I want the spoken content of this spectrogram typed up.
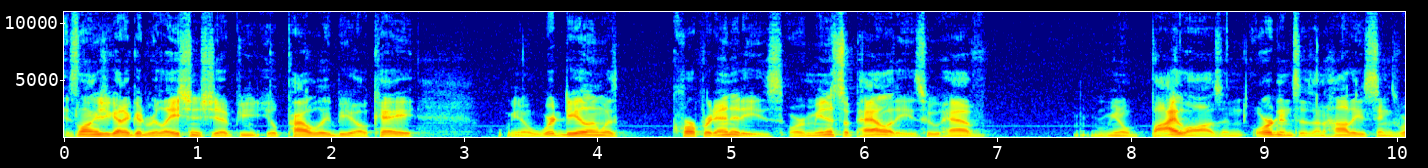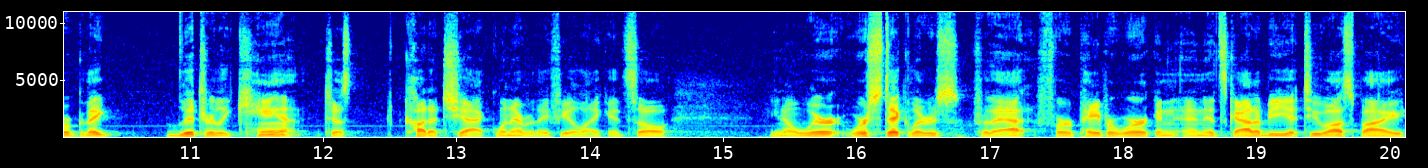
as long as you got a good relationship, you, you'll probably be okay. you know, we're dealing with corporate entities or municipalities who have, you know, bylaws and ordinances on how these things work. They literally can't just cut a check whenever they feel like it. So, you know, we're we're sticklers for that for paperwork, and and it's got to be it to us by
